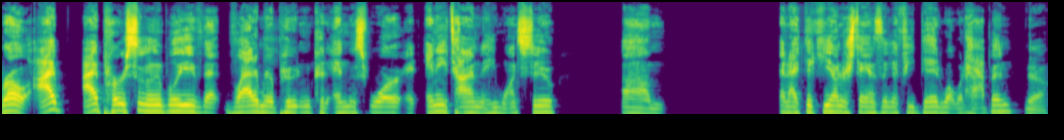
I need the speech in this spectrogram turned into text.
Bro, I I personally believe that Vladimir Putin could end this war at any time that he wants to. Um and I think he understands that if he did, what would happen? Yeah.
